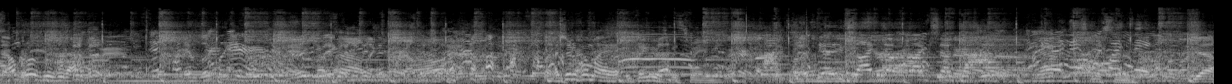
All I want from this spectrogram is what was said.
how close was it out? It looked like you moved it. I should have put my fingers between. Let's get you signed up like something. Yeah.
